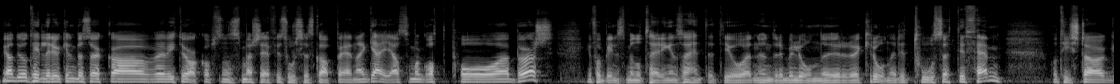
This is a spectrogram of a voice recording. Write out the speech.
Vi hadde jo tidligere i uken besøk av Viktor Jacobsen, som er sjef i solselskapet Energeia, som har gått på børs. I forbindelse med noteringen så hentet de jo 100 millioner kroner i 2,75. Og Tirsdag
